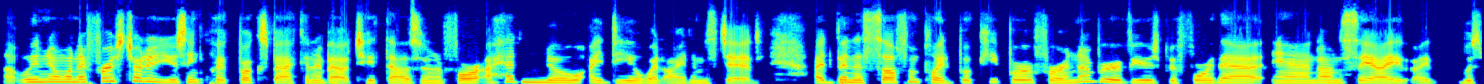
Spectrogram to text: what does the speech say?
Uh, you know, when I first started using QuickBooks back in about 2004, I had no idea what items did. I'd been a self employed bookkeeper for a number of years before that, and honestly, I, I was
